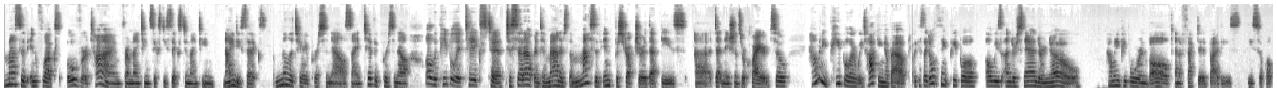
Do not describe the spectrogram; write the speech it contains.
massive influx over time from 1966 to 1996 military personnel scientific personnel all the people it takes to to set up and to manage the massive infrastructure that these uh, detonations required. So how many people are we talking about? Because i don't think people always understand or know how many people were involved and affected by these these so-called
